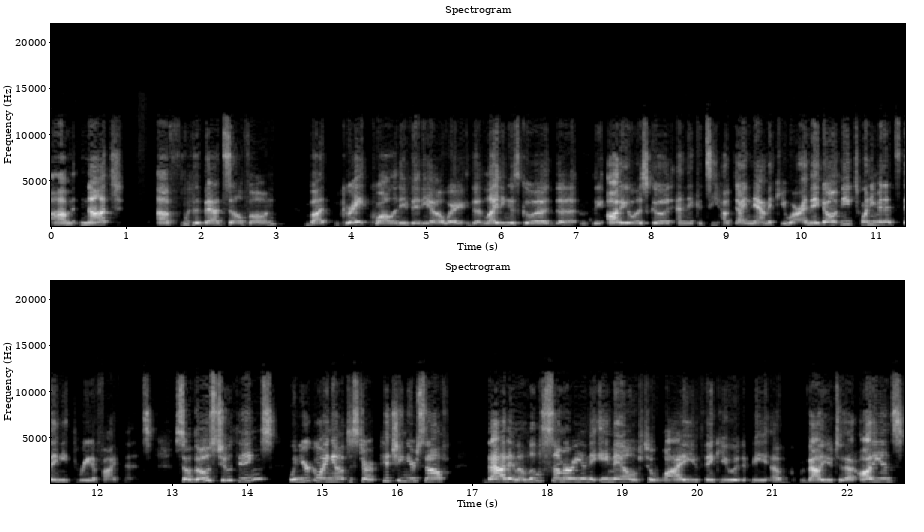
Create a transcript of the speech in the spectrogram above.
Um, not uh, with a bad cell phone but great quality video where the lighting is good the the audio is good and they could see how dynamic you are. And they don't need 20 minutes they need three to five minutes. So those two things when you're going out to start pitching yourself that and a little summary in the email of to why you think you would be of value to that audience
